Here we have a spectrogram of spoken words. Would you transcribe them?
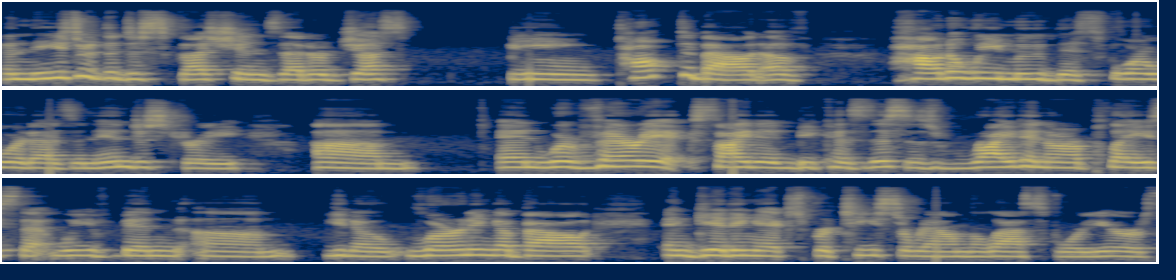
and these are the discussions that are just being talked about of how do we move this forward as an industry um, and we're very excited because this is right in our place that we've been um, you know learning about and getting expertise around the last four years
